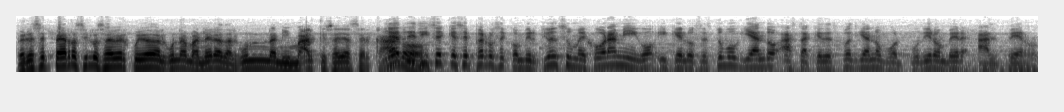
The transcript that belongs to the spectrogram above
pero ese perro sí los ha de haber cuidado de alguna manera, de algún animal que se haya acercado. Leslie dice que ese perro se convirtió en su mejor amigo y que los estuvo guiando hasta que después ya no pudieron ver al perro.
